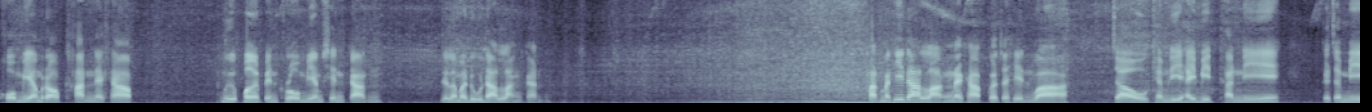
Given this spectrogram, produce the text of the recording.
โครเมียมรอบคันนะครับ มือเปิดเป็นโครเมียมเช่นกัน เดี๋ยวเรามาดูด้านหลังกันถัดมาที่ด้านหลังนะครับก็จะเห็นว่า เจ้า Camry Hybrid คันนี้ ก็จะมี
